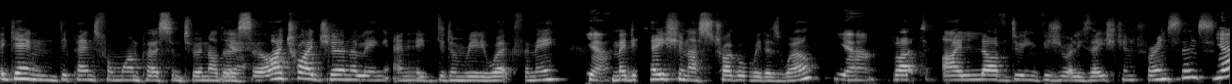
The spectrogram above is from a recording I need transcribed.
again depends from one person to another. Yeah. So I tried journaling and it didn't really work for me. Yeah. Meditation I struggle with as well. Yeah. But I love doing visualization, for instance. Yeah.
